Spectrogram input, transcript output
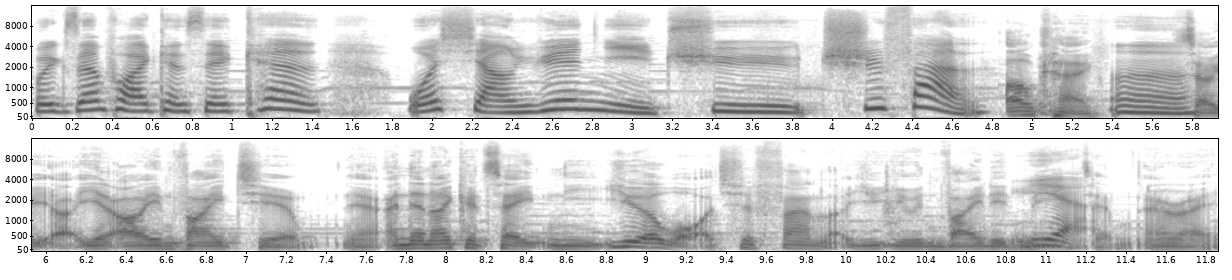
For example, I can say, Ken, 我想约你去吃饭。 okay. So yeah, you know, I invite you. Yeah, and then I could say 你约我吃饭了. You you invited me. Yeah. To, all right.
